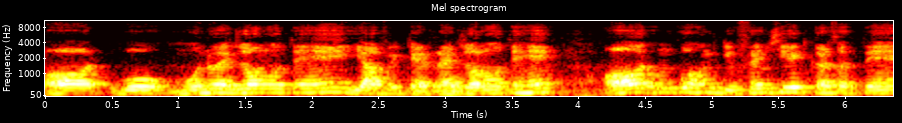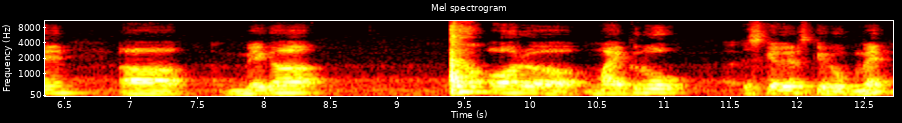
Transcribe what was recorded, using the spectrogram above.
और वो मोनो एक्सॉन होते हैं या फिर टेट्रा एक्सॉन होते हैं और उनको हम डिफ्रेंशिएट कर सकते हैं मेगा और माइक्रो स्केलर्स के रूप में।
